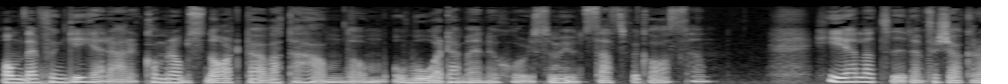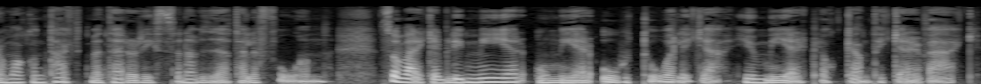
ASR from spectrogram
Om den fungerar kommer de snart behöva ta hand om och vårda människor som utsatts för gasen. Hela tiden försöker de ha kontakt med terroristerna via telefon som verkar bli mer och mer otåliga ju mer klockan tickar iväg.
